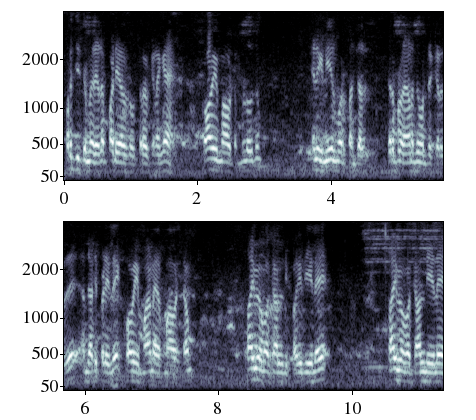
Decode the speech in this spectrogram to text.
புரட்சி தமிழர் எடப்பாடி அவர்கள் உத்தரவுக்கிணங்க கோவை மாவட்டம் முழுவதும் இன்றைக்கு நீர்மோர் பந்தல் சிறப்பாக நடந்து கொண்டிருக்கிறது. அந்த அடிப்படையிலே கோவை மாநகர் மாவட்டம் சாய்பாபா காலனி பகுதியிலே சாய்பாபா காலனியிலே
